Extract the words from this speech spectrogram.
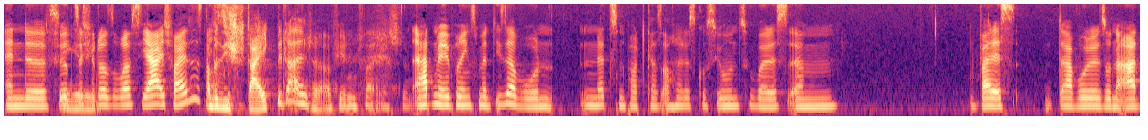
Ende Sehr 40 gering. oder sowas. Ja, ich weiß es nicht. Aber sie steigt mit Alter, auf jeden Fall. Er hat mir übrigens mit Isabo im letzten Podcast auch eine Diskussion zu, weil es, ähm, weil es da wohl so eine Art,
